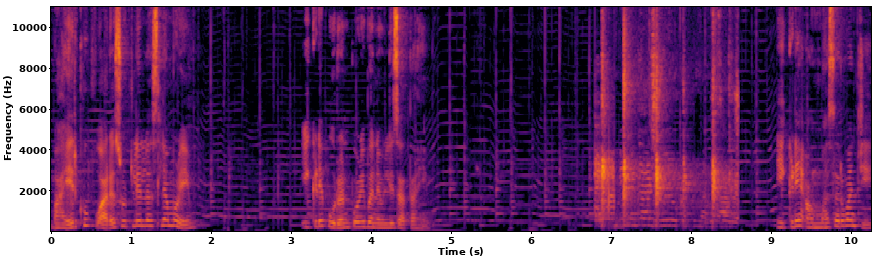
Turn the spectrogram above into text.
बाहेर खूप वारं सुटलेलं असल्यामुळे इकडे पुरणपोळी बनवली जात आहे. इकडे आम्हा सर्वांची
